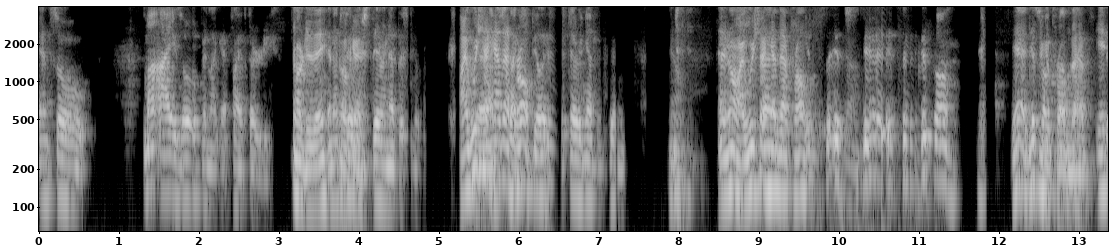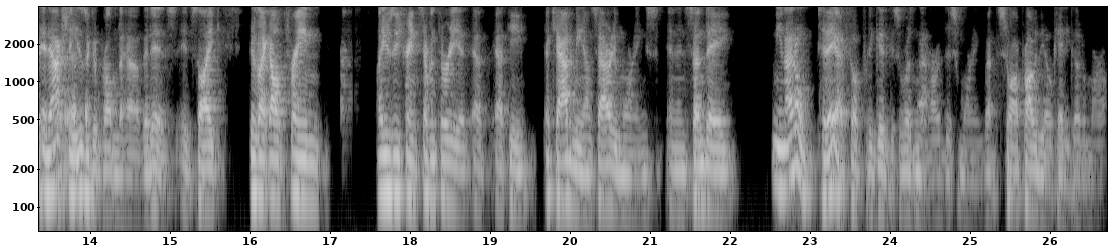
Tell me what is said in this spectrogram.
And so my eyes open like at 5:30. Oh, do they? And I'm sitting there staring at the ceiling. I wish yeah, I had that like problem. Still staring at the ceiling. Yeah. I know. I wish I had that problem. It's it's yeah. it's a good problem. Yeah, it is a good problem sometimes. to have. It, it actually is a good problem to have. It is. It's like because like I'll train. I usually train seven thirty at, at, at the academy on Saturday mornings, and then Sunday. I mean, I don't today. I felt pretty good because it wasn't that hard this morning, but so I'll probably be okay to go tomorrow.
